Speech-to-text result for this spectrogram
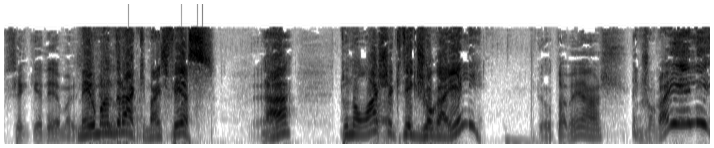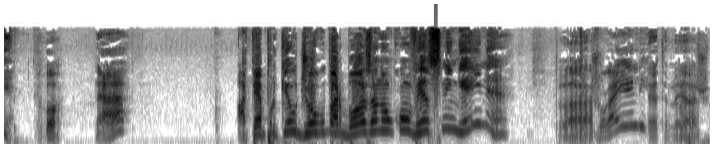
sem querer, mas Meio fez, mandrake, né? mas fez. Né? Tu não acha que tem que jogar ele? Eu também acho. Tem que jogar ele. Pô, Né? Até porque o Diogo Barbosa não convence ninguém, né? Tem claro. que jogar ele. Eu também acho.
